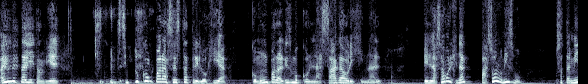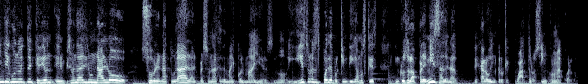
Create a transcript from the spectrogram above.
hay un detalle también. Si tú comparas esta trilogía como un paralelismo con la saga original, en la saga original pasó lo mismo. O sea, también llegó un momento en que dieron, empezaron a darle un halo sobrenatural al personaje de Michael Myers, ¿no? Y esto no es spoiler porque digamos que es incluso la premisa de, la, de Halloween, creo que cuatro o cinco, no me acuerdo.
